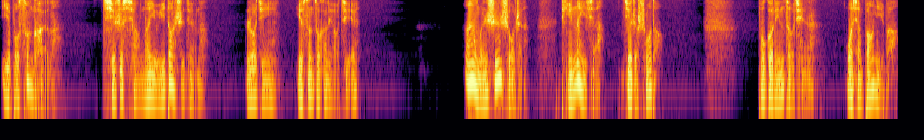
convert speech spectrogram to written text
也不算快了。其实想了有一段时间了，如今也算做个了结。安文生说着，停了一下，接着说道：“不过临走前，我想帮你一把。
